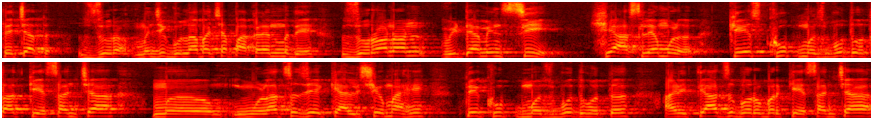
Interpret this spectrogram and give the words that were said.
त्याच्यात जुरा म्हणजे गुलाबाच्या पाकळ्यांमध्ये जुरॉनॉन विटॅमिन सी हे असल्यामुळं केस खूप मजबूत होतात. केसांच्या म- मुळाचं जे कॅल्शियम आहे ते खूप मजबूत होतं आणि त्याचबरोबर केसांच्या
